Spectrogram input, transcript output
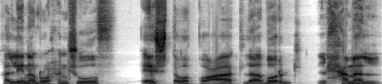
خلينا نروح نشوف إيش توقعات لبرج الحمل.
